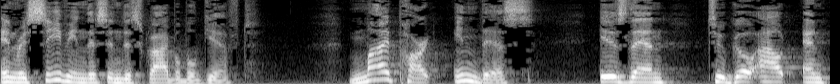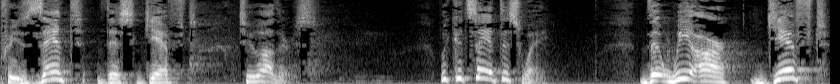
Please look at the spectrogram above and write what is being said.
in receiving this indescribable gift, my part in this is then to go out and present this gift to others. We could say it this way that we are gift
